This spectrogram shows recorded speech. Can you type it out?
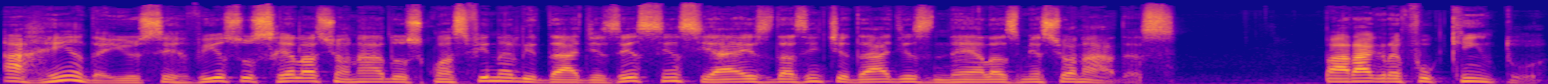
a renda e os serviços relacionados com as finalidades essenciais das entidades nelas mencionadas. Parágrafo 5.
